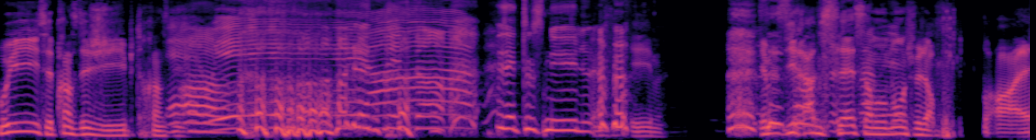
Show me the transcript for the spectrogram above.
Oui, c'est Prince d'Égypte, Prince Eh d'Égypte. oui le dédain. Vous êtes tous nuls. Et il me dit Ramsès un moment, je fais genre. Ouais.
